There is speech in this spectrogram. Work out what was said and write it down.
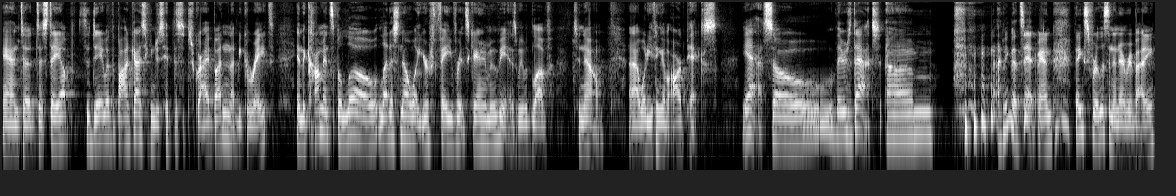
And to, to stay up to date with the podcast, you can just hit the subscribe button. That'd be great. In the comments below, let us know what your favorite scary movie is. We would love to know. Uh, what do you think of our picks? Yeah, so there's that. Um, I think that's it, man. Thanks for listening, everybody.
